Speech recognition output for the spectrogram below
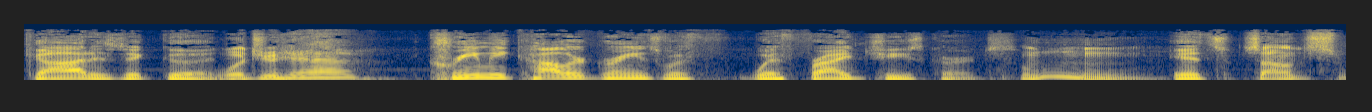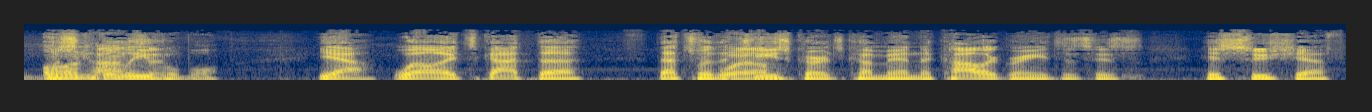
God, is it good? What'd you have? Creamy collard greens with with fried cheese curds. Mm, It's sounds Wisconsin. unbelievable. Yeah, well, it's got the. That's where the Well- cheese curds come in. The collard greens is his his sous chef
